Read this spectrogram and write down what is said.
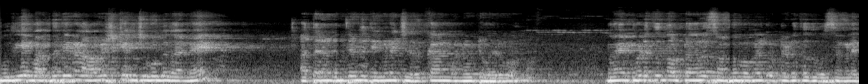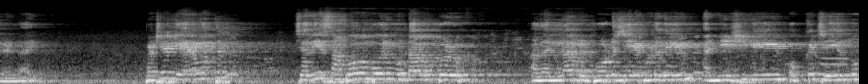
പുതിയ പദ്ധതികൾ ആവിഷ്കരിച്ചുകൊണ്ട് തന്നെ അത്തരം കുറ്റകൃത്യങ്ങളെ ചെറുക്കാൻ മുന്നോട്ട് വരുമെന്ന് ഭയപ്പെടുത്തുന്ന ഒട്ടേറെ സംഭവങ്ങൾ തൊട്ടടുത്ത ദിവസങ്ങളിൽ ഉണ്ടായി. പക്ഷേ കേരളത്തിൽ ചെറിയ സംഭവം പോലും ഉണ്ടാകുമ്പോഴും അതെല്ലാം റിപ്പോർട്ട് ചെയ്യപ്പെടുകയും അന്വേഷിക്കുകയും ഒക്കെ ചെയ്യുന്നു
